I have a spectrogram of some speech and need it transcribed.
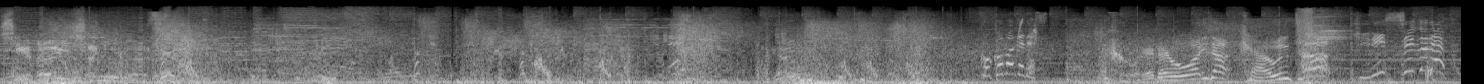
支配者になるここまでです。これで終わりだ。カウンター。切りしぐれ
